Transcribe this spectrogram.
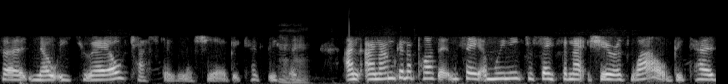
for no EQAO testing this year because we mm-hmm. said, and, and I'm going to pause it and say, and we need to say for next year as well, because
